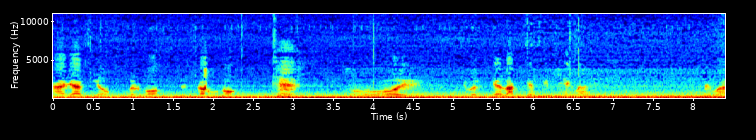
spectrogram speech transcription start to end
หายากเดียวมันออกหนึ่งเก้าเนาะค่ะโอ้ยที่มันแกรักแกติดแข่งมาแต่ว่า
